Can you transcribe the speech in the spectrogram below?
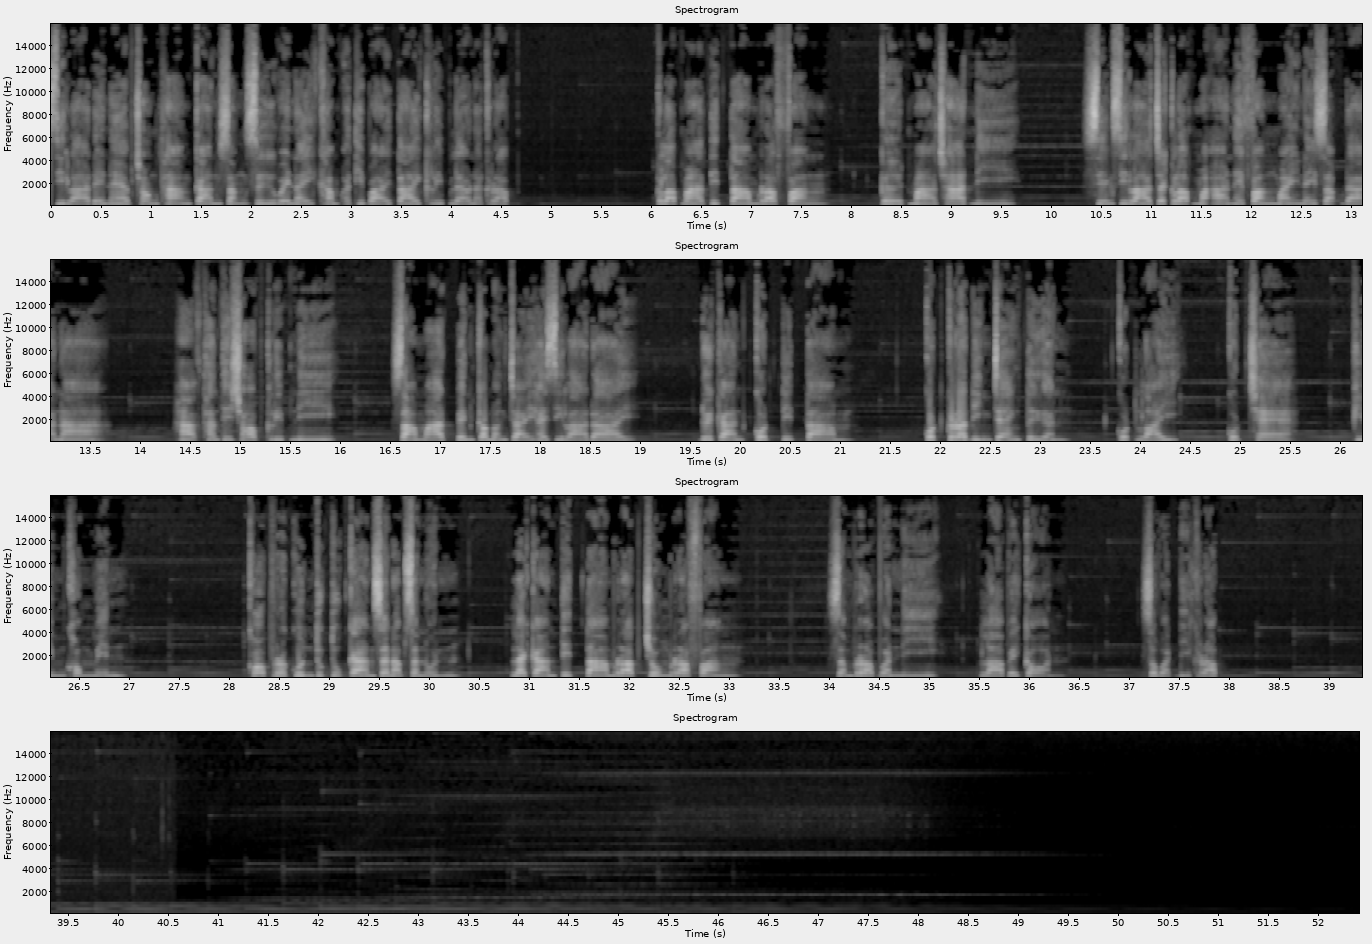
ศิลาได้แนบช่องทางการสั่งซื้อไว้ในคำอธิบายใต้คลิปแล้วนะครับ กลับมาติดตามรับฟัง เกิดมาชาตินี้ เสียงศิลาจะกลับมาอ่านให้ฟังใหม่ในสัปดาห์หน้า หากท่านที่ชอบคลิปนี้ สามารถเป็นกำลังใจให้ศิลาได้ ด้วยการกดติดตาม กดกระดิ่งแจ้งเตือน กดไลค์กดแชร์ พิมพ์คอมเมนต์ ขอบพระคุณทุกๆการสนับสนุน และการติดตามรับชมรับฟังสำหรับวันนี้ ลาไปก่อน สวัสดีครับ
